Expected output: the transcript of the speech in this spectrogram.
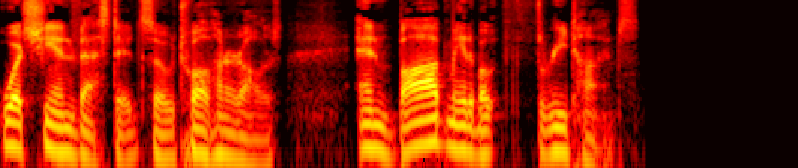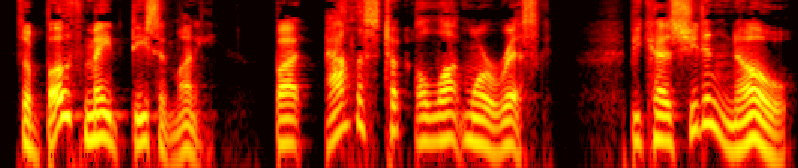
what she invested, so $1,200, and Bob made about three times. So both made decent money, but Alice took a lot more risk because she didn't know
